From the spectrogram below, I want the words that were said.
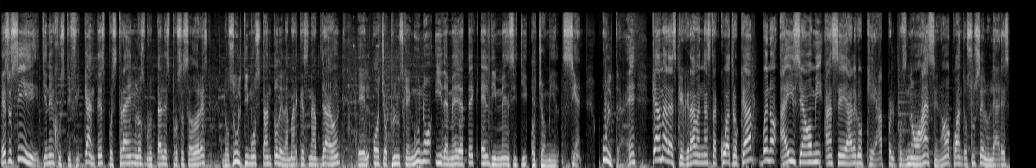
Eso sí, tienen justificantes, pues traen los brutales procesadores, los últimos, tanto de la marca Snapdragon, el 8 Plus Gen 1 y de MediaTek el Dimensity 8100. Ultra, ¿eh? Cámaras que graban hasta 4K. Bueno, ahí Xiaomi hace algo que Apple pues no hace, ¿no? Cuando sus celulares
